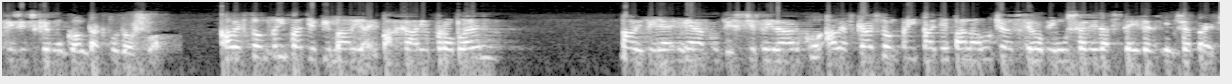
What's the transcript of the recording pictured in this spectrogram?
fyzickému kontaktu došlo. Ale v tom prípade by mali aj bachári problém, mali by ne- nejakú disciplinárku, ale v každom prípade pána Lučanského by museli dať z tej väznice preč.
